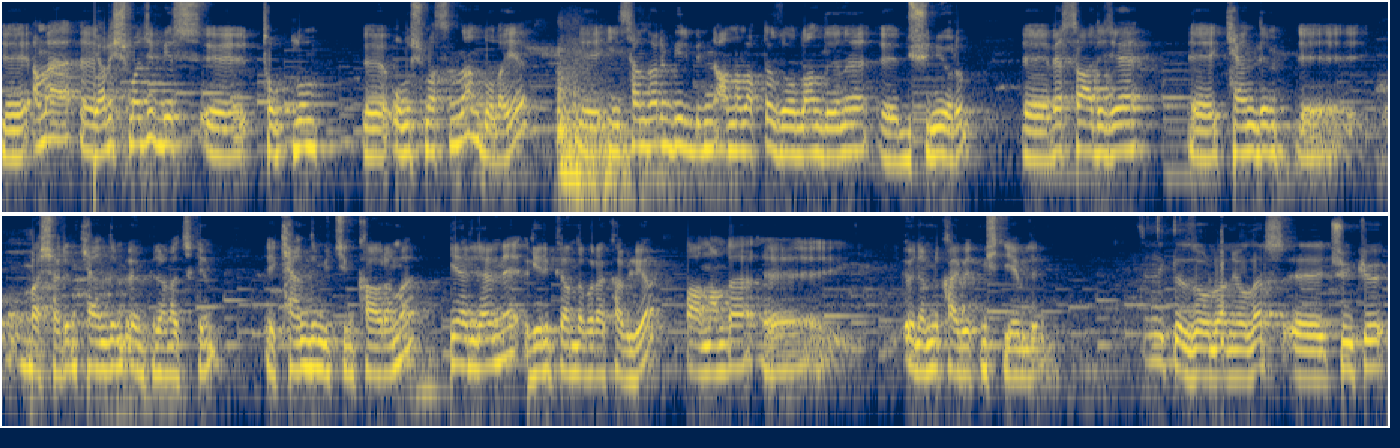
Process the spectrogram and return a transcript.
E, ama e, yarışmacı bir e, toplum e, oluşmasından dolayı e, insanların birbirini anlamakta zorlandığını e, düşünüyorum. E, ve sadece e, kendim e, başarım, kendim ön plana çıkayım, e, kendim için kavramı diğerlerini geri planda bırakabiliyor. Bu anlamda e, önemli kaybetmiş diyebilirim. Kesinlikle zorlanıyorlar. Ee, Çünkü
